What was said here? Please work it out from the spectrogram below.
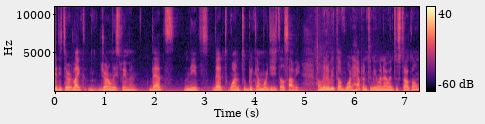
editor like journalist women that needs that want to become more digital savvy. A little bit of what happened to me when I went to Stockholm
